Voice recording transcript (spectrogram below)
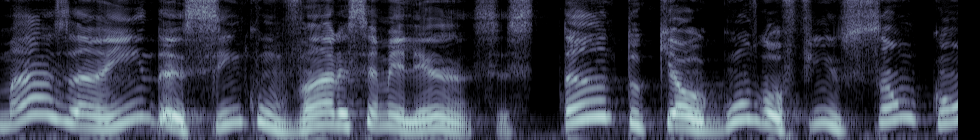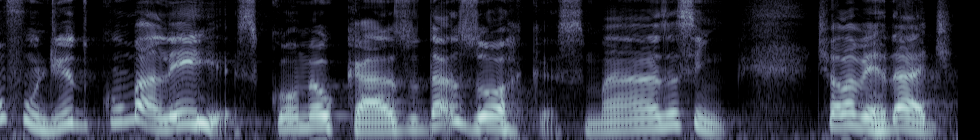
mas ainda assim com várias semelhanças, tanto que alguns golfinhos são confundidos com baleias, como é o caso das orcas. Mas assim, te falar a verdade,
